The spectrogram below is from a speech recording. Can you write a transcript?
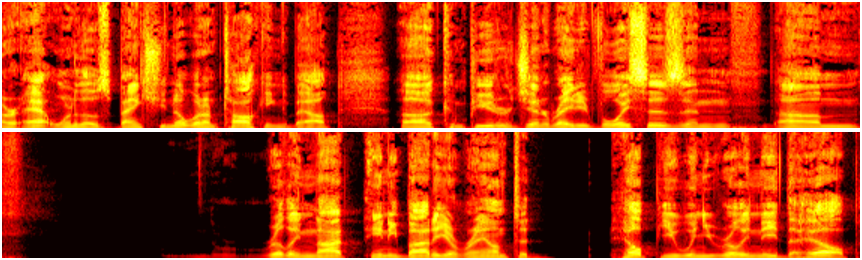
are at one of those banks, you know what I'm talking about. Uh, computer generated voices and um, really not anybody around to help you when you really need the help.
